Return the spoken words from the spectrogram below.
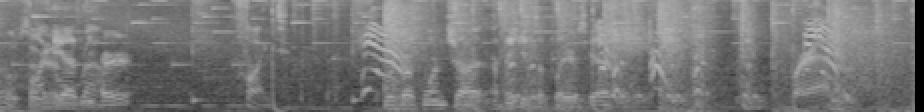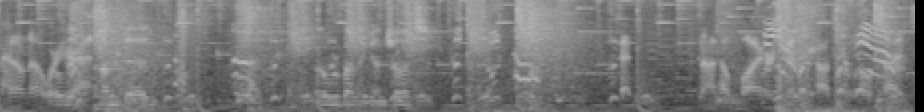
Oh, so He has me hurt. Fight. We're both one shot. I think it's a player scav. Where at? I don't know where you're at. I'm dead. Over by the gunshots. That's not helpful. I heard gunshots from both sides.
